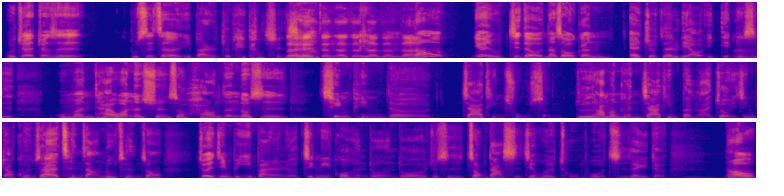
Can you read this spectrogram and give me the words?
我觉得就是不是真的一般人就可以当选手。对，真的真的真的。然后，因为我记得那时候我跟 Edge 在聊一点，嗯就是、我们台湾的选手好像真的都是清贫的家庭出身，就是他们可能嗯家庭本来就已经比较困，所以他在成长路程中就已经比一般人有经历过很多很多就是重大事件或者突破之类的。然后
